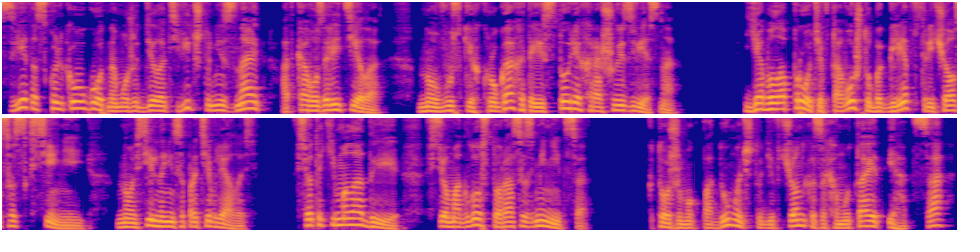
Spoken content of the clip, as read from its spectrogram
Света сколько угодно может делать вид, что не знает, от кого залетела, но в узких кругах эта история хорошо известна. Я была против того, чтобы Глеб встречался с Ксенией, но сильно не сопротивлялась. Все-таки молодые, все могло сто раз измениться. Кто же мог подумать, что девчонка захомутает и отца,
